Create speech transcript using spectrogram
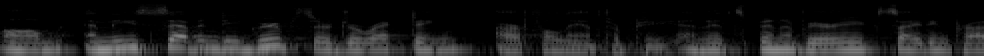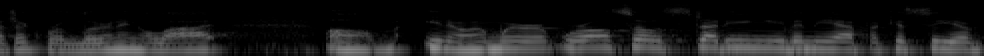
Um, and these 70 groups are directing our philanthropy. And it's been a very exciting project. We're learning a lot. Um, you know, and we're, we're also studying even the efficacy of,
